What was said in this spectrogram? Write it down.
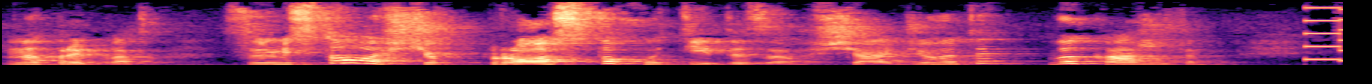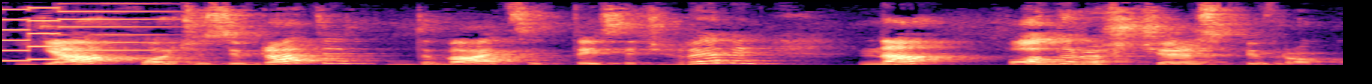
Наприклад, замість того, щоб просто хотіти заощаджувати, ви кажете: Я хочу зібрати 20 тисяч гривень на подорож через півроку.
